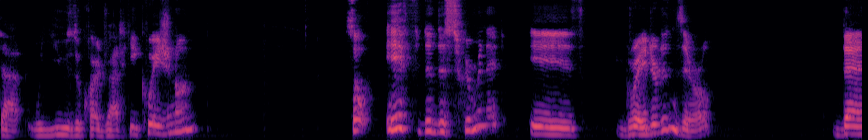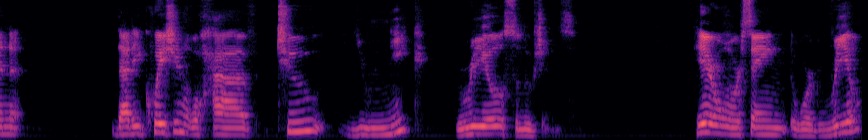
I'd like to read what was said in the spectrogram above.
that we use the quadratic equation on. So if the discriminant is greater than zero, then that equation will have two unique real solutions. Here, when we're saying the word real,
